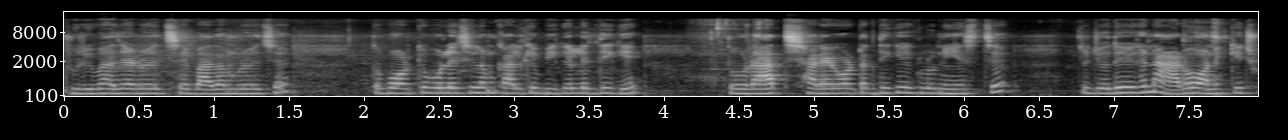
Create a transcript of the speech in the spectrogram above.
ঝুরি ভাজা রয়েছে, বাদাম রয়েছে। তো বরকে বলেছিলাম কালকে বিকেলের দিকে। তো রাত সাড়ে এগারোটার দিকে এগুলো নিয়ে এসছে। তো যদিও এখানে আরও অনেক কিছু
